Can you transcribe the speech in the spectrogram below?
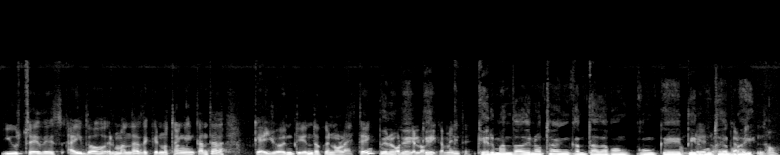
y ustedes hay dos hermandades que no están encantadas, que yo entiendo que no la estén, Pero porque que- lógicamente... ¿Qué hermandades no están encantadas con, con que tienen ustedes por ahí? No,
